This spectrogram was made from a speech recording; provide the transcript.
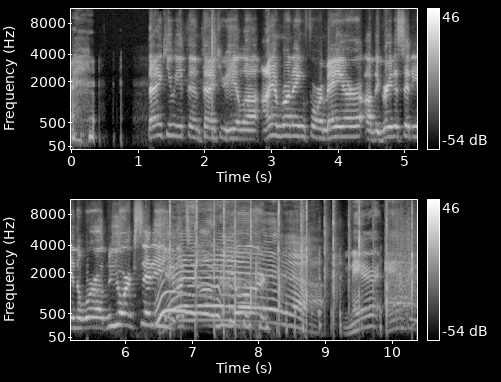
Thank you, Ethan. Thank you, Hila. I am running for mayor of the greatest city in the world, New York City. Let's go, New York. Yeah. Mayor Andrew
